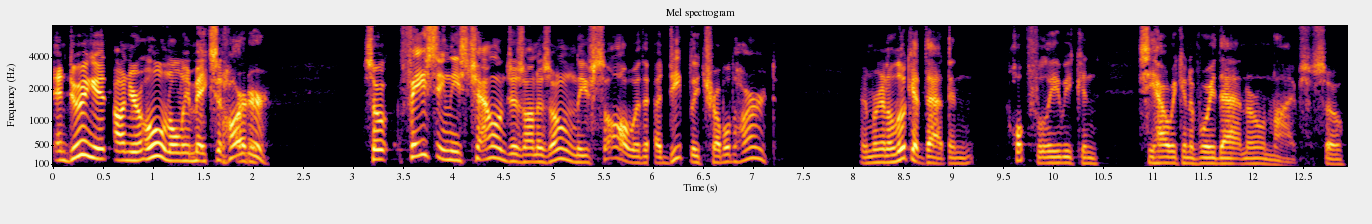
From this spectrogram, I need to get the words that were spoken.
And doing it on your own only makes it harder. So facing these challenges on his own leaves Saul with a deeply troubled heart. And we're going to look at that and hopefully we can see how we can avoid that in our own lives. So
